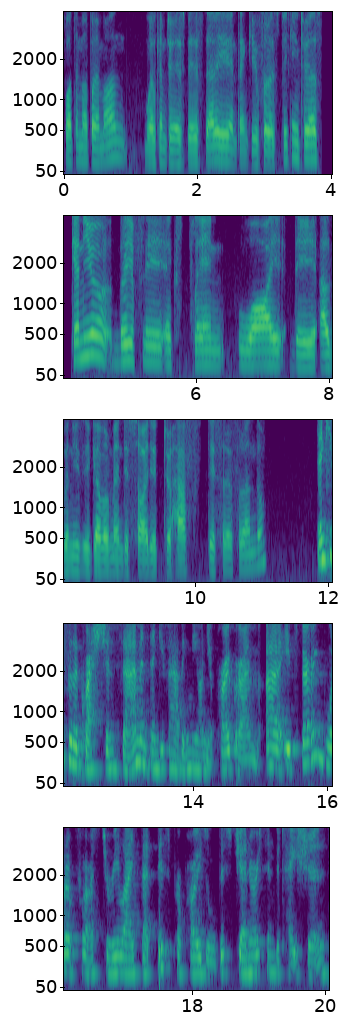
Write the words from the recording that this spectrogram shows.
Fatima Payman, welcome to SBS Dari and thank you for speaking to us. Can you briefly explain why the Albanese government decided to have this referendum? Thank you for the question, Sam, and thank you for having me on your program. Uh, it's very important for us to realise that this proposal, this generous invitation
